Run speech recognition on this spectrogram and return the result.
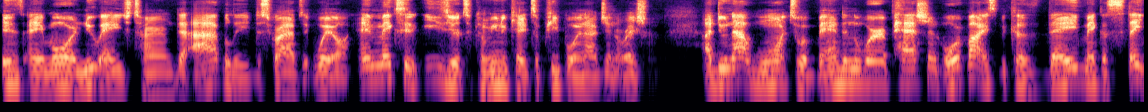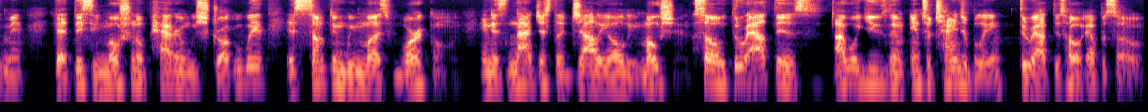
is a more new age term that I believe describes it well and makes it easier to communicate to people in our generation. I do not want to abandon the word passion or vice because they make a statement that this emotional pattern we struggle with is something we must work on. And it's not just a jolly old emotion. So throughout this, I will use them interchangeably throughout this whole episode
